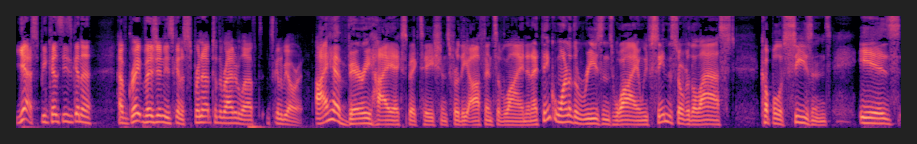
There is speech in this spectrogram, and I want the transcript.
Yes, because he's going to have great vision. He's going to sprint out to the right or left. It's going to be all right. I have very high expectations for the offensive line. And I think one of the reasons why, and we've seen this over the last couple of seasons, is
